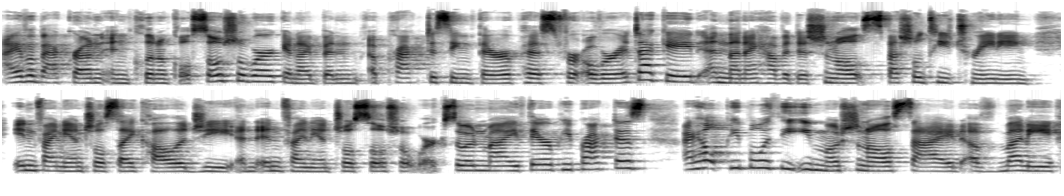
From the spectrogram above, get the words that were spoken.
I have a background in clinical social work and I've been a practicing therapist for over a decade. And then I have additional specialty training in financial psychology and in financial social work. So, in my therapy practice, I help people with the emotional side of money.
